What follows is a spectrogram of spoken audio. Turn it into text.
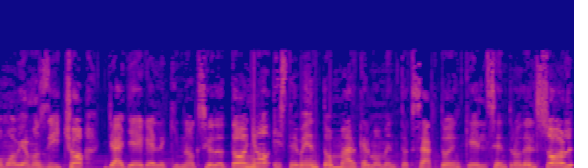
como habíamos dicho, ya llega el equinoccio de otoño. Este evento marca el momento exacto en que el centro del Sol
